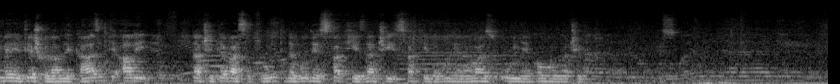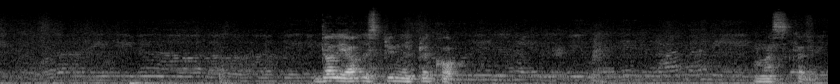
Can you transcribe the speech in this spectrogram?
Meni je teško da ovdje kazati, ali znači treba se truditi da bude svaki, znači svaki da bude namaz u njegovom znači Da li je abdest primljen preko maskare?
